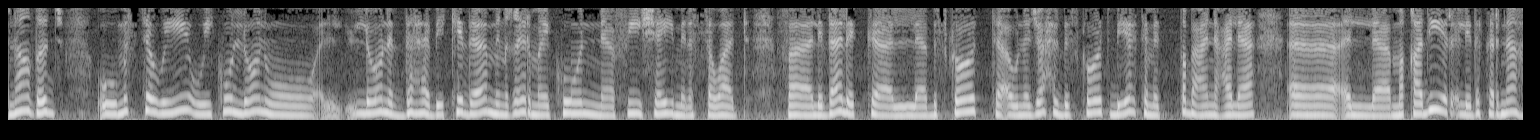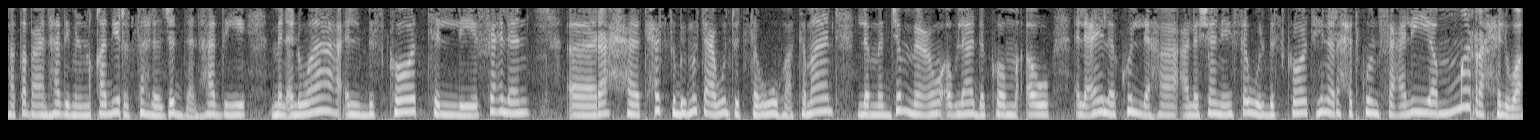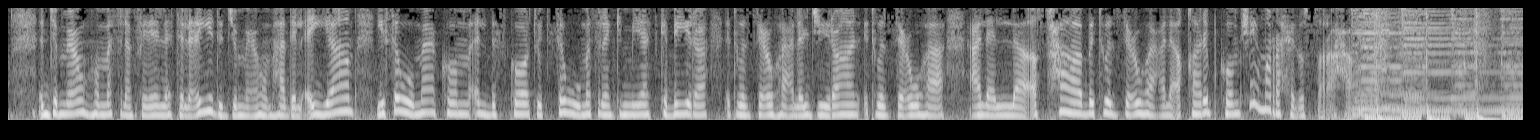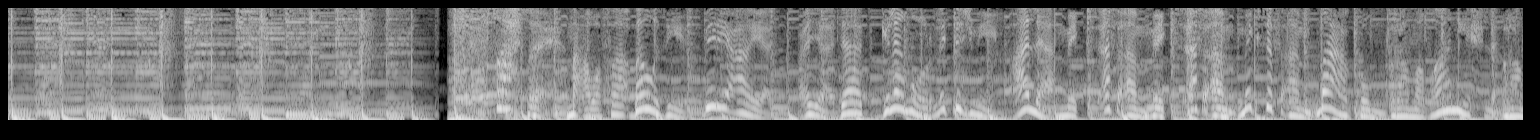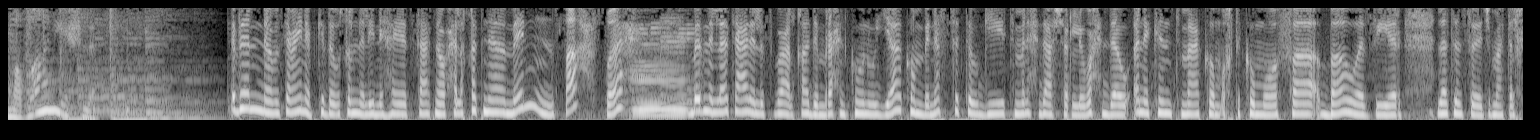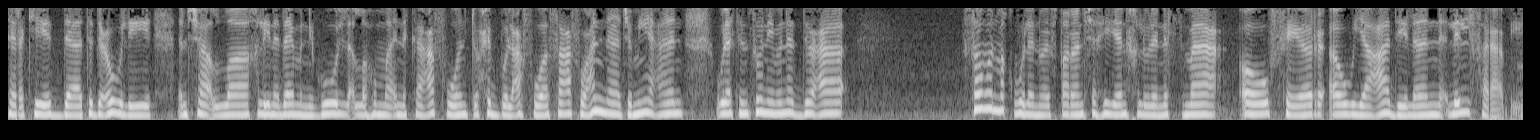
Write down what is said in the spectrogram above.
ناضج ومستوي ويكون لونه لون الذهبي كذا من غير ما يكون في شيء من السواد. فلذلك البسكوت أو نجاح البسكوت البسكوت بيعتمد طبعا على آه، المقادير اللي ذكرناها. طبعا هذه من المقادير السهلة جدا. هذه من أنواع البسكوت اللي فعلا آه، راح تحسوا بمتعة وأنتم تسووها. كمان لما تجمعوا أولادكم أو العيلة كلها علشان يسووا البسكوت هنا راح تكون فعالية مرة حلوة. تجمعوهم مثلا في ليلة العيد تجمعوهم هذه الأيام يسووا معكم البسكوت وتسووا مثلا كميات كبيرة توزعوها على الجيران توزعوها على الأصحاب توزعوها على أقاربكم. شيء مرة حلو الصراحة. صح صح مع وفاء باوزير برعاية عيادات Glamour للتجميل على Mix FM. Mix FM. Mix FM. معكم رمضان يحلى. رمضان يحلى. إذا مستمعينا بكذا وصلنا لنهاية ساعتنا وحلقتنا من صح صح. بإذن الله تعالى الأسبوع القادم راح نكون وياكم بنفس التوقيت من 11 لوحدة وأنا كنت معكم أختكم وفاء باوزير. لا تنسوا يا جماعة الخير أكيد تدعوا لي إن شاء الله. خلينا دائما نقول اللهم إنك عفو تحب العفو فاعف عنا جميعا ولا تنسوني من الدعاء. صوما مقبولا وإفطارا شهيا خلونا نسمع أو فير أو يا عادلا للفرابي.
